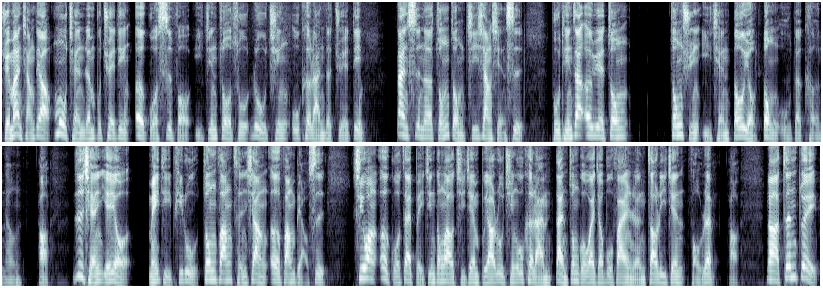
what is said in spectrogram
雪曼强调，目前仍不确定俄国是否已经做出入侵乌克兰的决定，但是呢，种种迹象显示，普亭在二月中中旬以前都有动武的可能。好，日前也有媒体披露，中方曾向俄方表示，希望俄国在北京冬奥期间不要入侵乌克兰，但中国外交部发言人赵立坚否认。好，那针对。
